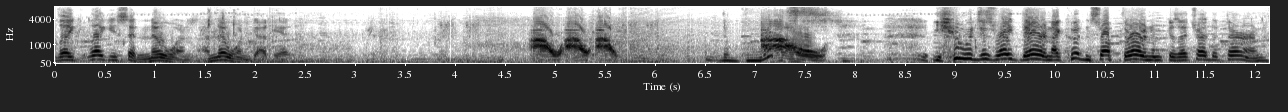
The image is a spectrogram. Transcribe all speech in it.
Like, like you said, no one, uh, no one got hit. Ow, ow, ow. Ow! You were just right there, and I couldn't stop throwing them because I tried to turn.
